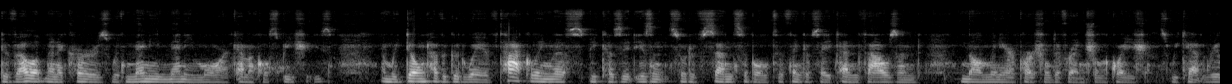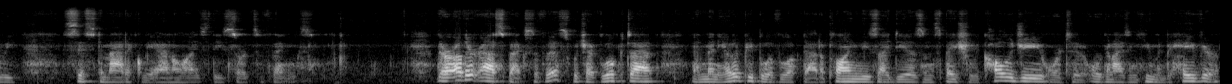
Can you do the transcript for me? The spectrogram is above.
development occurs with many, many more chemical species. And we don't have a good way of tackling this because it isn't sort of sensible to think of, say, 10,000 nonlinear partial differential equations. We can't really systematically analyze these sorts of things. There are other aspects of this, which I've looked at, and many other people have looked at, applying these ideas in spatial ecology or to organizing human behavior.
